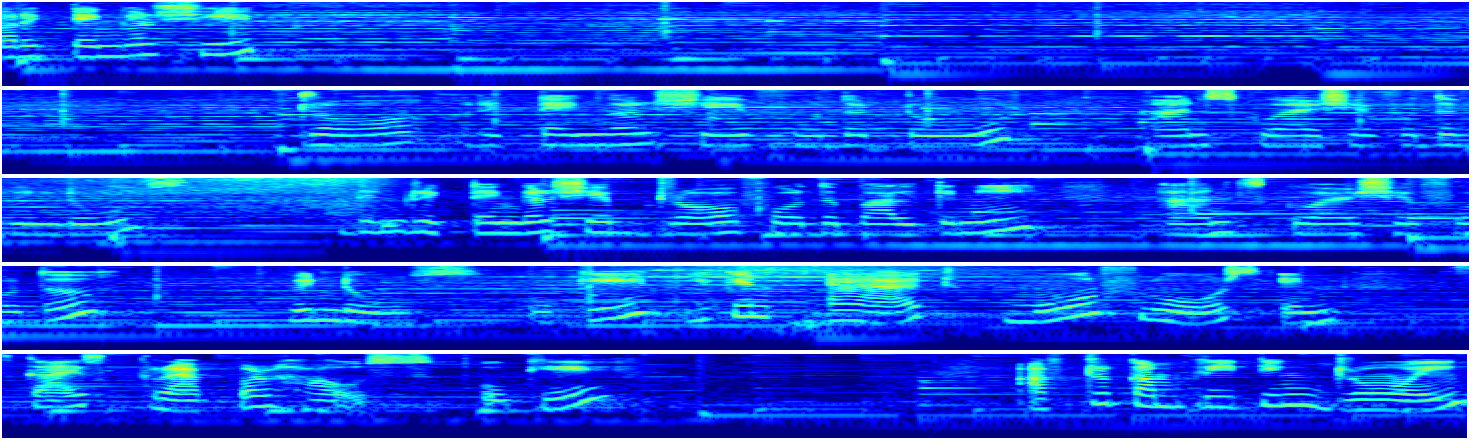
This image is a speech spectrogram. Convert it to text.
a rectangle shape. Draw rectangle shape for the door and square shape for the windows. Then rectangle shape draw for the balcony and square shape for the windows. Okay you can add more floors in skyscraper house. Okay. After completing drawing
